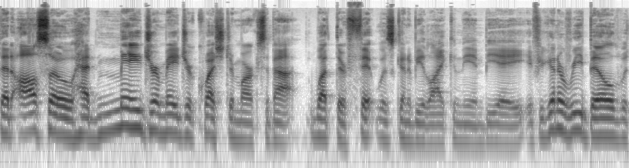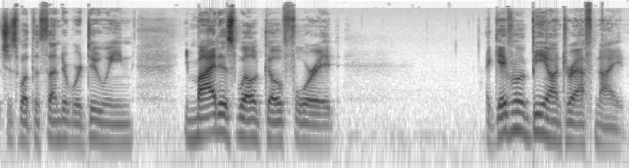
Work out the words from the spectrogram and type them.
that also had major, major question marks about what their fit was going to be like in the NBA. If you're going to rebuild, which is what the Thunder were doing, you might as well go for it. I gave him a B on draft night.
